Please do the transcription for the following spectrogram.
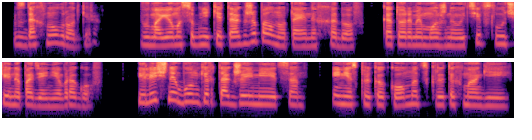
— вздохнул Родгер. «В моем особняке также полно тайных ходов, которыми можно уйти в случае нападения врагов. И личный бункер также имеется, и несколько комнат, скрытых магией».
